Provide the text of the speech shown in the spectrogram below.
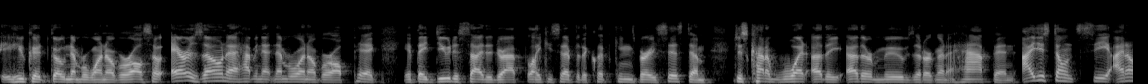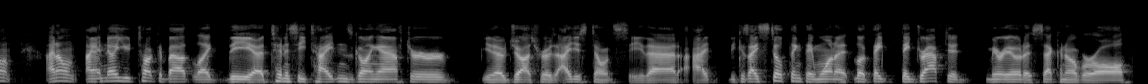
who could go number one overall. So Arizona having that number one overall pick, if they do decide to draft, like you said, for the Cliff Kingsbury system, just kind of what are the other moves that are going to happen? I just don't see. I don't. I don't. I know you talked about like the uh, Tennessee Titans going after you know Josh Rose. I just don't see that. I because I still think they want to look. They they drafted Mariota second overall.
